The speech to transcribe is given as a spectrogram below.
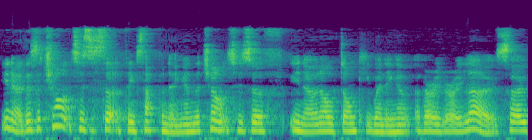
you know, there's a chances of certain things happening, and the chances of you know an old donkey winning are, are very very low. So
